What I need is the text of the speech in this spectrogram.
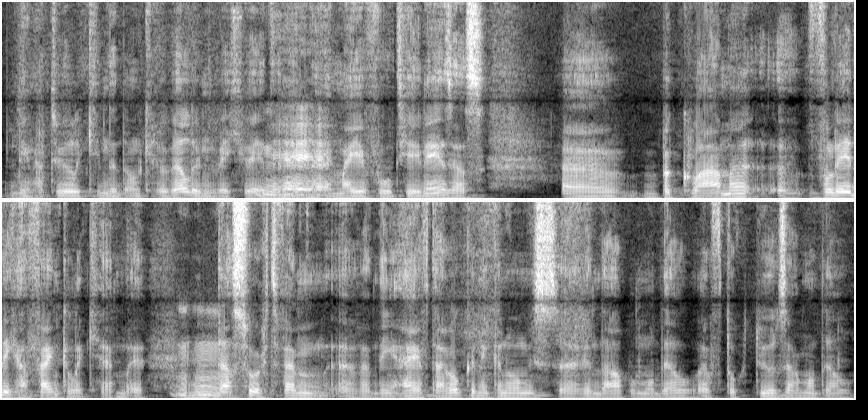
die natuurlijk in de donkere wel hun weg weten. Ja. Maar je voelt je ineens als eh, bekwame, eh, volledig afhankelijk. Hè? Eh, Dat soort van, van dingen. Hij heeft daar ook een economisch rendabel model, of toch duurzaam model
